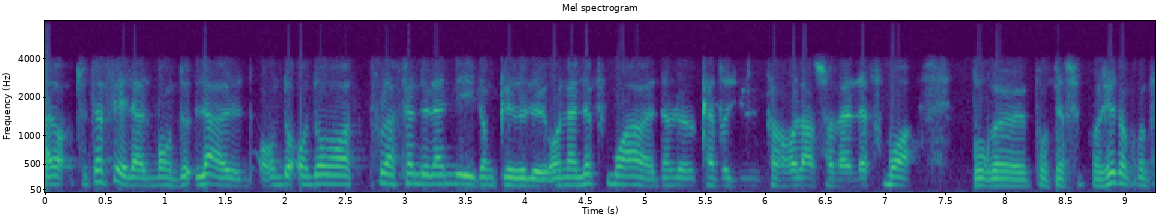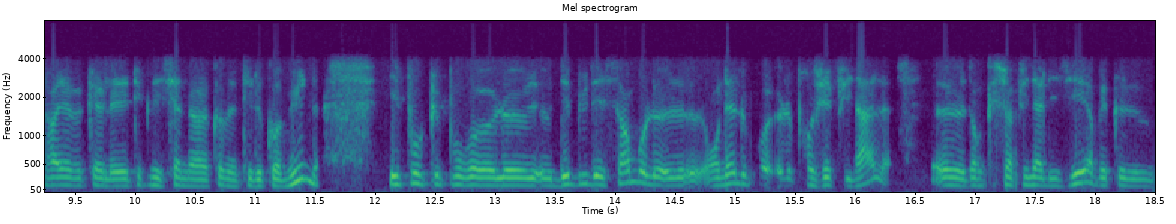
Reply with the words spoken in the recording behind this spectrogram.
Alors, tout à fait. Là, bon, de, là on, on doit pour la fin de l'année, donc on a neuf mois dans le cadre du plan relance, on a neuf mois pour, euh, pour faire ce projet. Donc, on travaille avec les techniciens de la communauté de communes. Il faut que pour euh, le début décembre, on ait le, projet final, euh, donc qu'il soit finalisé avec euh,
